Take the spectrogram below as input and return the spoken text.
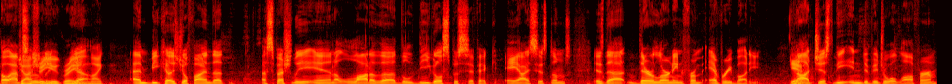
Oh, Josh, are you agree? Yeah. Like, and because you'll find that especially in a lot of the, the legal specific AI systems is that they're learning from everybody, Yeah. not just the individual law firm.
